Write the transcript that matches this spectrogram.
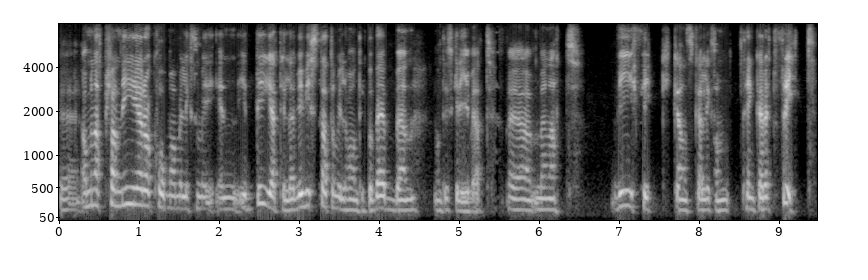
Eh, eh, ja, men att planera och komma med liksom en idé till det. Vi visste att de ville ha någonting på webben, någonting skrivet. Eh, men att vi fick ganska liksom tänka rätt fritt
